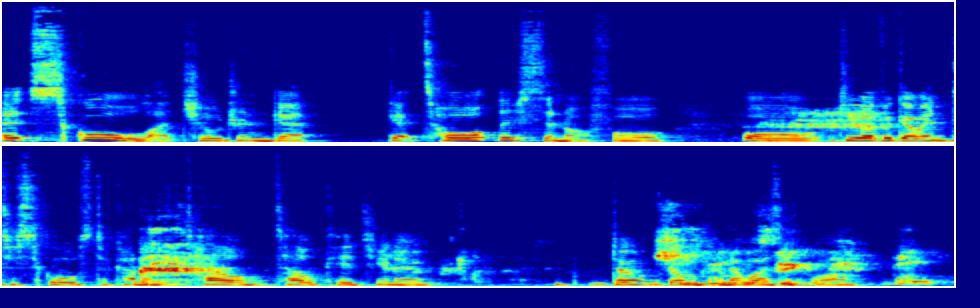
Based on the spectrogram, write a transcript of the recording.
at school, like children get get taught this enough, or or do you ever go into schools to kind of tell tell kids, you know, don't jump in a reservoir? Well,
